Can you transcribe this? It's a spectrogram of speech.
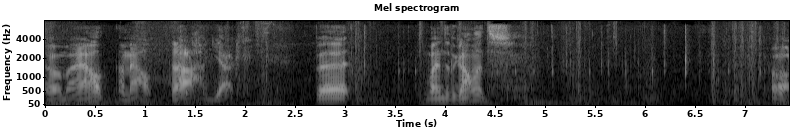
Oh, am I out? I'm out. Ah, yuck. But, land of the gauntlets. Oh.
